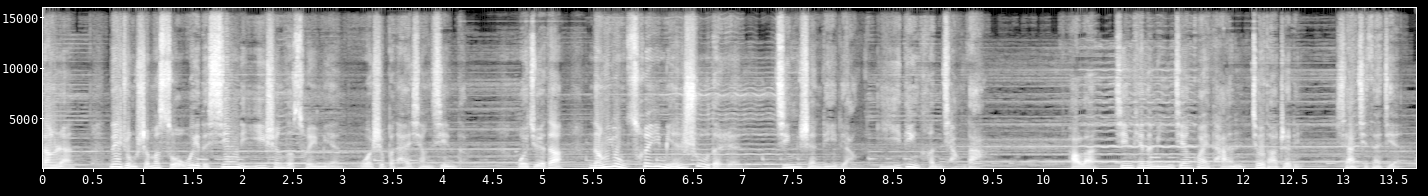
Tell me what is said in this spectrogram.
当然，那种什么所谓的心理医生的催眠，我是不太相信的。我觉得能用催眠术的人，精神力量一定很强大。好了，今天的民间怪谈就到这里，下期再见。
